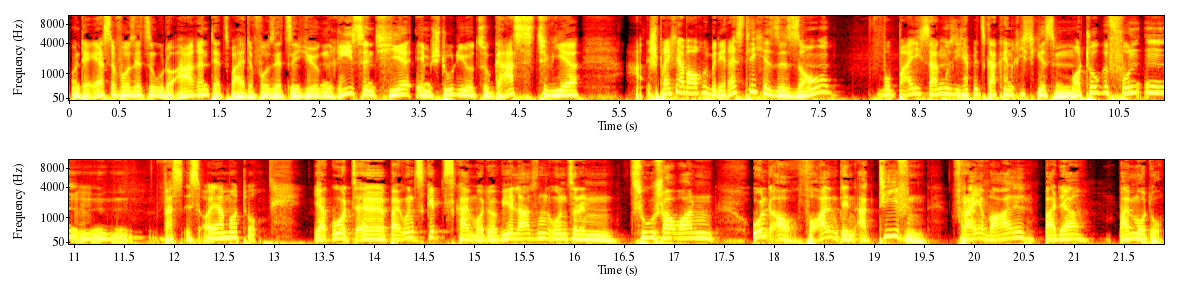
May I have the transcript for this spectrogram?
und der erste Vorsitzende Udo Arendt, der zweite Vorsitzende Jürgen Ries sind hier im Studio zu Gast. Wir sprechen aber auch über die restliche Saison, wobei ich sagen muss, ich habe jetzt gar kein richtiges Motto gefunden. Was ist euer Motto? Ja gut, äh, bei uns gibt's kein Motto. Wir lassen unseren Zuschauern und auch vor allem den Aktiven freie Wahl bei der beim Motto.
